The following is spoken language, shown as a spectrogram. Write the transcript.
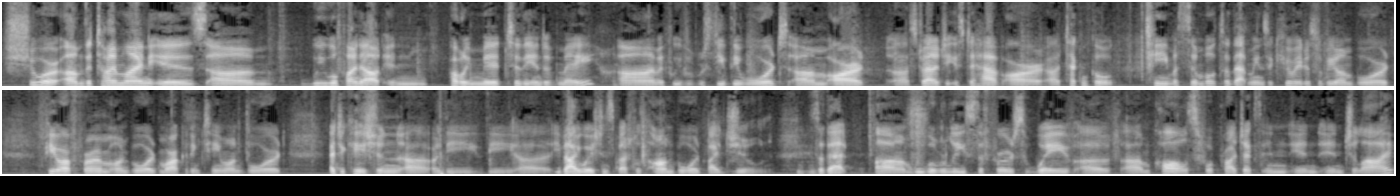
Sure. Um, the timeline is um, we will find out in probably mid to the end of May um, if we've received the awards. Um, our uh, strategy is to have our uh, technical team assembled, so that means the curators will be on board, PR firm on board, marketing team on board, education uh, or the the uh, evaluation specialist on board by June, so that um, we will release the first wave of um, calls for projects in, in, in July.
